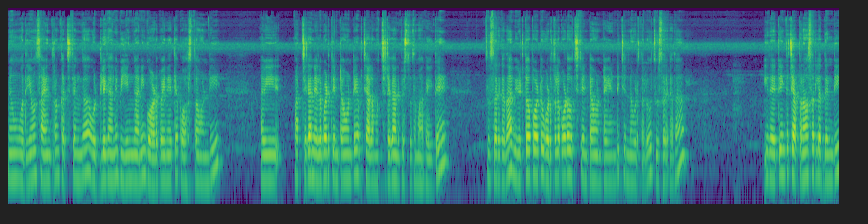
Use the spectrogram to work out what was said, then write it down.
మేము ఉదయం సాయంత్రం ఖచ్చితంగా వడ్లు కానీ బియ్యం కానీ గోడపైన అయితే పోస్తామండి. అవి పచ్చగా నిలబడి తింటూ ఉంటే చాలా ముచ్చటగా అనిపిస్తుంది మాకైతే. చూసారు కదా వీటితో పాటు ఉడతలు కూడా వచ్చి తింటూ ఉంటాయండి చిన్న ఉడతలు. చూసారు కదా? ఇదైతే ఇంకా చెప్పనవసరం లేదండి.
